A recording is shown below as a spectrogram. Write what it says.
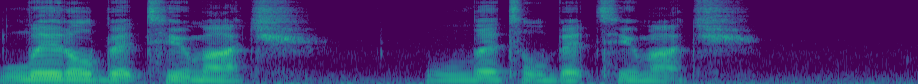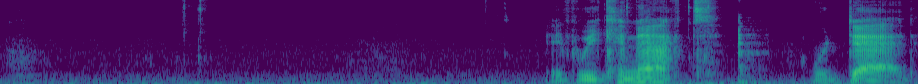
Little bit too much. Little bit too much. If we connect, we're dead.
